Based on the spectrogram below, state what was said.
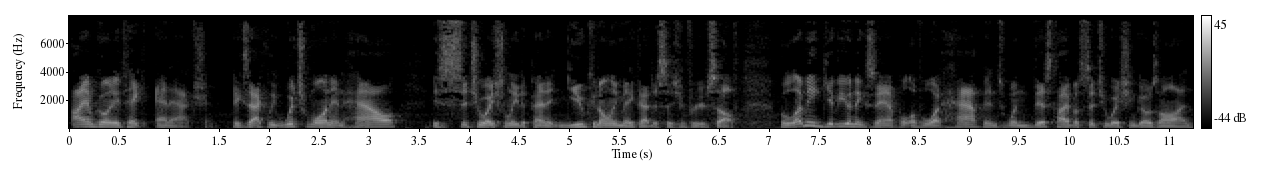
I am going to take an action. Exactly which one and how is situationally dependent, and you can only make that decision for yourself. But let me give you an example of what happens when this type of situation goes on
